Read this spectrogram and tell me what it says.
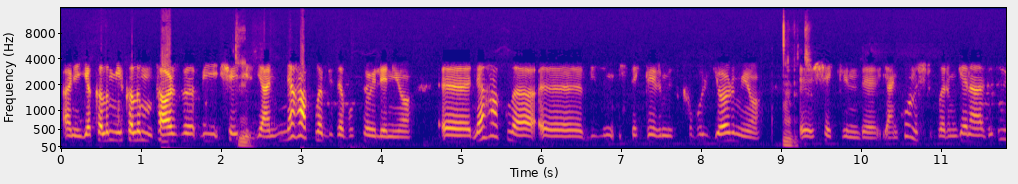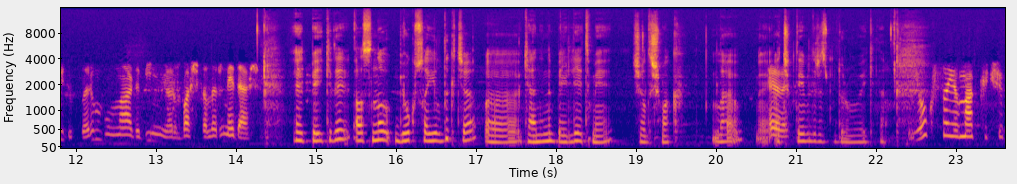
Hani yakalım yıkalım tarzı bir şey değil. Yani ne hakla bize bu söyleniyor? E, ne hakla e, bizim isteklerimiz kabul görmüyor? evet. e, şeklinde. Yani konuştuklarım genelde duyduklarım bunlar da bilmiyorum başkaları ne der. Evet belki de aslında yok sayıldıkça e, kendini belli etmeye çalışmakla e, evet. açıklayabiliriz bu durumu belki de. Yok sayılmak, küçük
